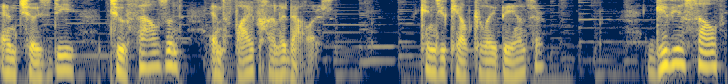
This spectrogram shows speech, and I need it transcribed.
And choice D, $2,500. Can you calculate the answer? Give yourself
